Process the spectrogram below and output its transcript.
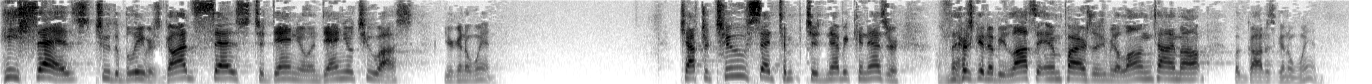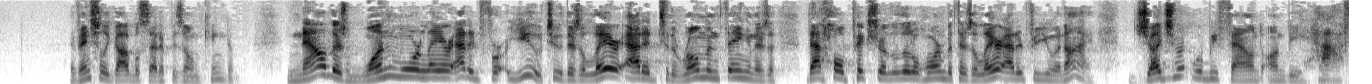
He says to the believers, God says to Daniel, and Daniel to us, you're going to win. Chapter 2 said to, to Nebuchadnezzar, there's going to be lots of empires, there's going to be a long time out, but God is going to win. Eventually, God will set up his own kingdom. Now there's one more layer added for you too. There's a layer added to the Roman thing and there's a, that whole picture of the little horn, but there's a layer added for you and I. Judgment will be found on behalf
